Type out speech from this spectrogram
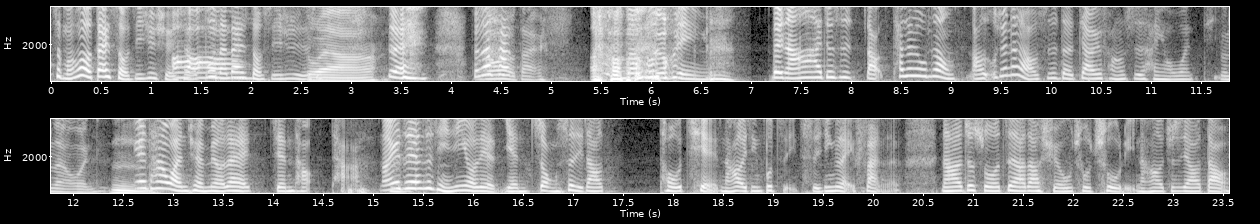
怎么会有带手机去学校？哦不能带手机去学校。对啊，对，反正他我带。们 不行。对，然后他就是老，他就用这种老，我觉得那老师的教育方式很有问题，真的有问题。嗯，因为他完全没有在检讨他，然后因为这件事情已经有点严重，涉及到偷窃，然后已经不止一次，已经累犯了，然后就说这要到学务处处理，然后就是要到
